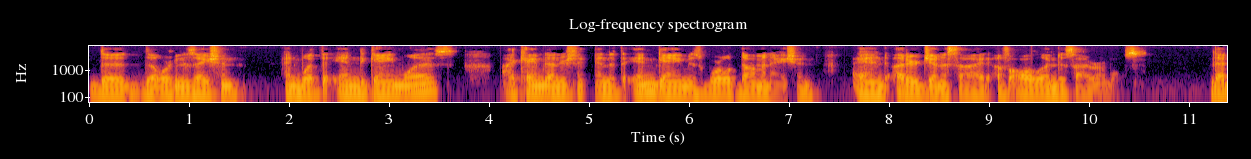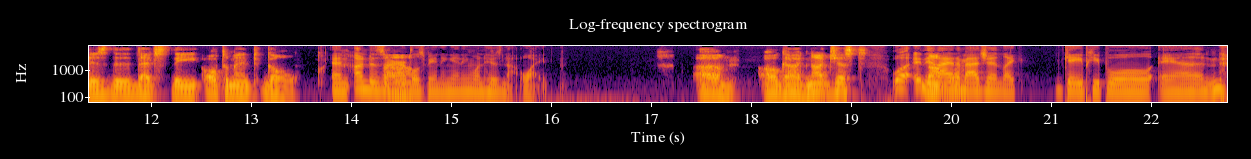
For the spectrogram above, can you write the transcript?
the the organization and what the end game was, I came to understand that the end game is world domination and utter genocide of all undesirables. That is the that's the ultimate goal. And undesirables uh, meaning anyone who's not white. Um. Oh God, not just. Well, and, and I'd white. imagine like gay people and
